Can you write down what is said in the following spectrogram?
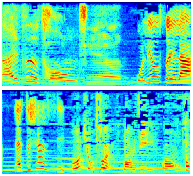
来自从前。我六岁啦，来自陕西。我九岁，来自广东。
